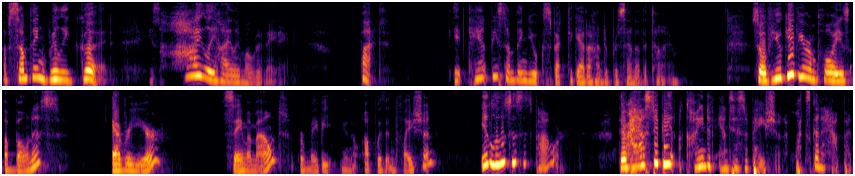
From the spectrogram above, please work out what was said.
of something really good is highly, highly motivating. But it can't be something you expect to get 100% of the time. So if you give your employees a bonus every year, same amount, or maybe, you know, up with inflation, it loses its power. There has to be a kind of anticipation of what's going to happen.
